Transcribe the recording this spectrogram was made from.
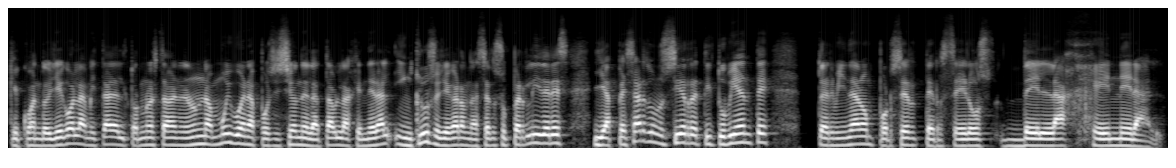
que cuando llegó la mitad del torneo estaban en una muy buena posición en la tabla general, incluso llegaron a ser superlíderes y a pesar de un cierre titubeante terminaron por ser terceros de la general.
